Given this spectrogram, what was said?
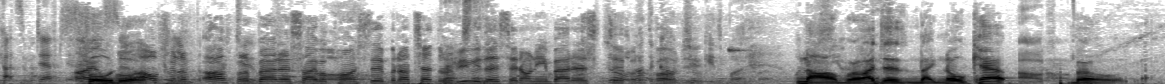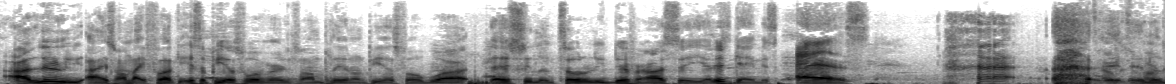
Got some deft Full deal. I was finna, I was finna buy that Cyberpunk shit, but I checked the reviews. They say don't even buy that shit for the 4G. Nah, bro. I just like no cap, bro. I literally, alright, so I'm like, fuck it. It's a PS4 version, so I'm playing on PS4. Boy, that shit look totally different. I say, yeah, this game is ass. it, it look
